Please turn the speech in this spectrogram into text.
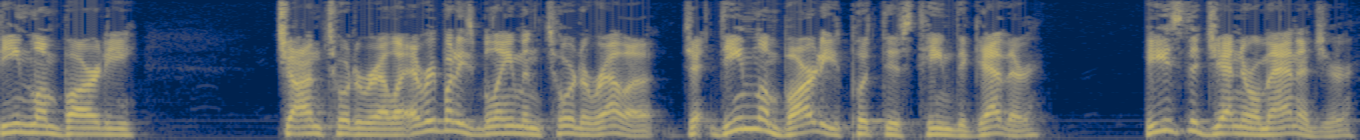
Dean Lombardi, John Tortorella, everybody's blaming Tortorella. J- Dean Lombardi put this team together. He's the general manager.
